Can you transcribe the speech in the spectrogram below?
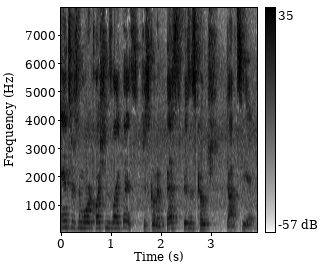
answers to more questions like this. Just go to bestbusinesscoach.ca.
